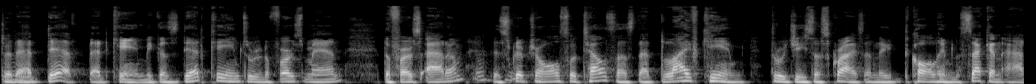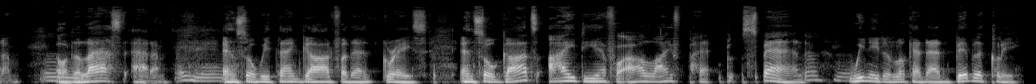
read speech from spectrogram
to that mm-hmm. death that came because death came through the first man, the first Adam. Mm-hmm. The scripture also tells us that life came through Jesus Christ and they call him the second Adam or the mm. last Adam. And so we thank God for that grace. And so God's idea for our life pa- span, mm-hmm. we need to look at that biblically.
